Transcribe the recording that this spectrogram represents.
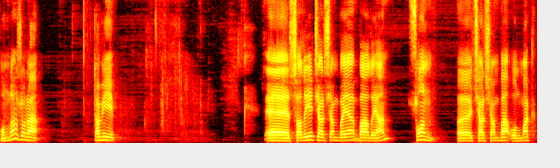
ondan sonra tabii e, salıyı çarşambaya bağlayan son e, çarşamba olmak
